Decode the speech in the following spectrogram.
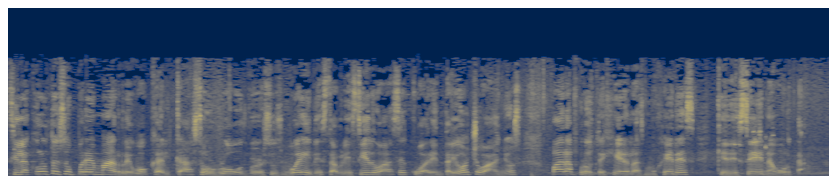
si la Corte Suprema revoca el caso Roe versus Wade establecido hace 48 años para proteger a las mujeres que deseen abortar.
